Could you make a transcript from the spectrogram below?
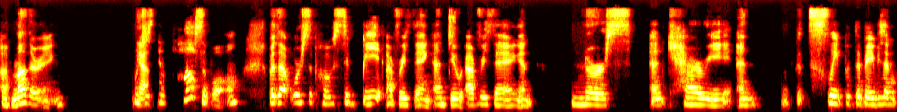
of mothering, which yeah. is impossible, but that we're supposed to be everything and do everything and nurse and carry and uh, sleep with the babies. And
